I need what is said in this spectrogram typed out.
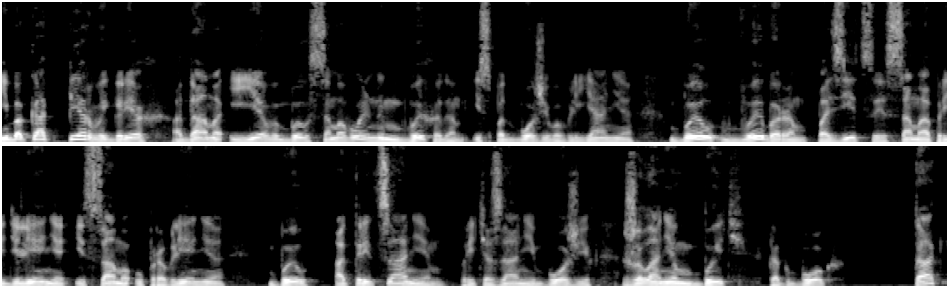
Ибо как первый грех Адама и Евы был самовольным выходом из-под Божьего влияния, был выбором позиции самоопределения и самоуправления, был отрицанием притязаний Божьих, желанием быть, как Бог, так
